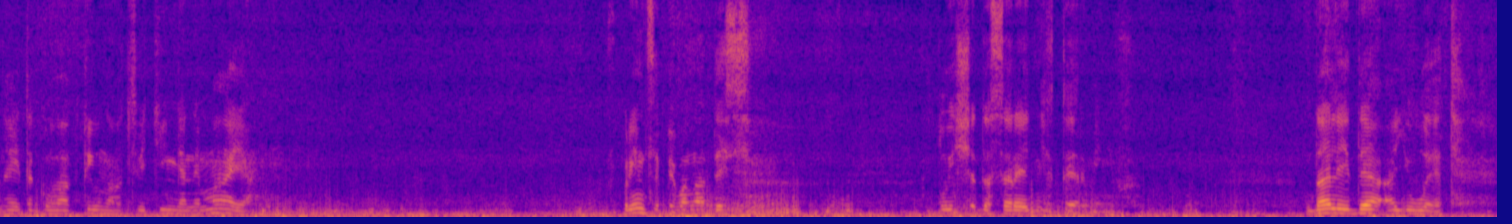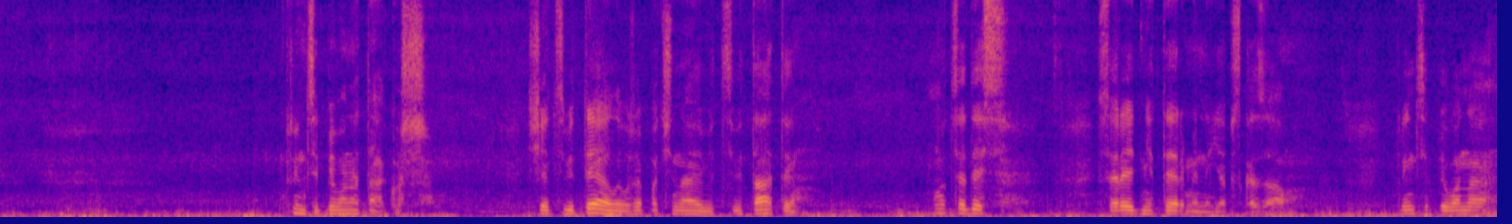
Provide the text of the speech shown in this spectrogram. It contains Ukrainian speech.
В неї такого активного цвітіння немає. В принципі, вона десь ближче до середніх термінів. Далі йде аюлет. В принципі, вона також ще цвіте, але вже починає відцвітати. Ну, це десь середні терміни, я б сказав. В принципі, вона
